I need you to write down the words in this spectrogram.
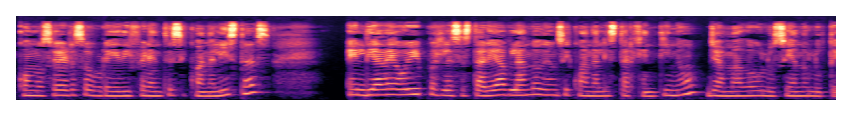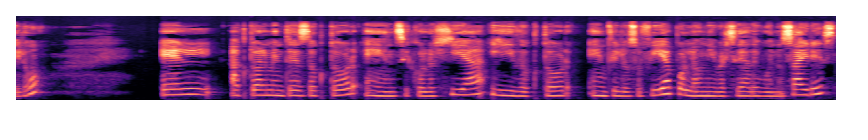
conocer sobre diferentes psicoanalistas. El día de hoy pues les estaré hablando de un psicoanalista argentino llamado Luciano Lutero. Él actualmente es doctor en psicología y doctor en filosofía por la Universidad de Buenos Aires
